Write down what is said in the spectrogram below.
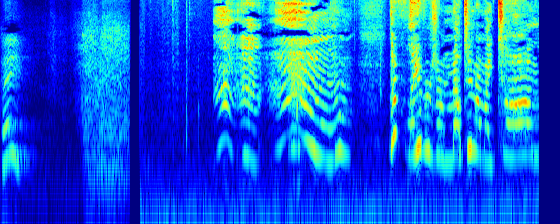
Hey. The flavors are melting on my tongue.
